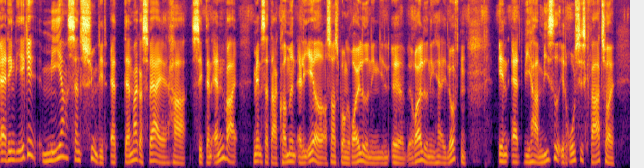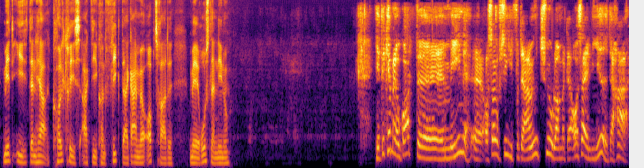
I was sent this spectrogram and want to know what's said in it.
Er det egentlig ikke mere sandsynligt, at Danmark og Sverige har set den anden vej, mens at der er kommet en allieret, og så har sprunget rørledning, i, øh, rørledning her i luften, end at vi har misset et russisk fartøj midt i den her koldkrigsagtige konflikt, der er i gang med at optræde med Rusland lige nu? Ja, det kan man jo godt øh, mene, øh, og så kan sige, for der er jo ingen tvivl om, at der også er allierede, der har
